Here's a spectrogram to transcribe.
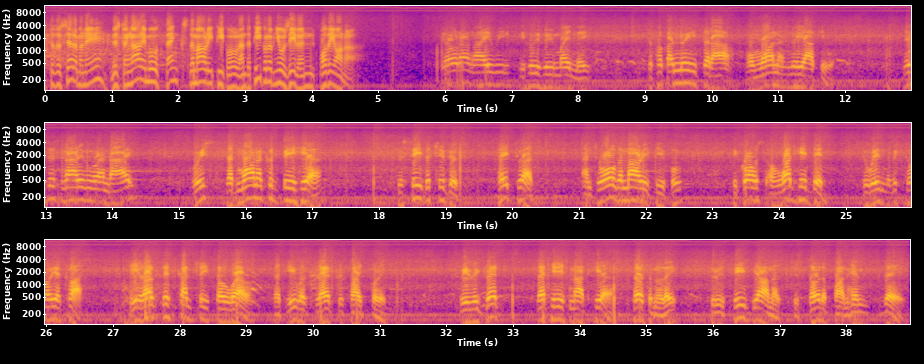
After the ceremony, Mr. Ngarimu thanks the Maori people and the people of New Zealand for the honor. Mrs. Ngarimu and I wish that Moana could be here to see the tribute paid to us and to all the Maori people because of what he did to win the Victoria Cross. He loved this country so well that he was glad to fight for it. We regret that he is not here personally to receive the honors bestowed upon him today.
